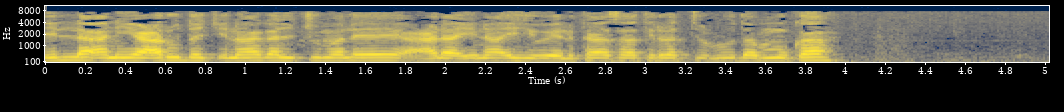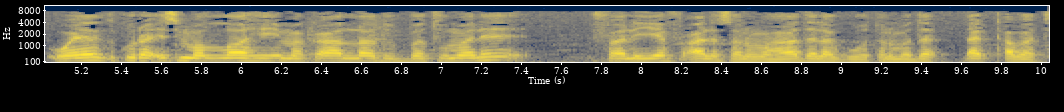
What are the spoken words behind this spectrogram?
إلا أن يعرض جناق الجملة على إنائه والكاسات رت عودا مكا ويذكر اسم الله مكا الله دبة ملي فليفعل سنما هذا لقوة دقبت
